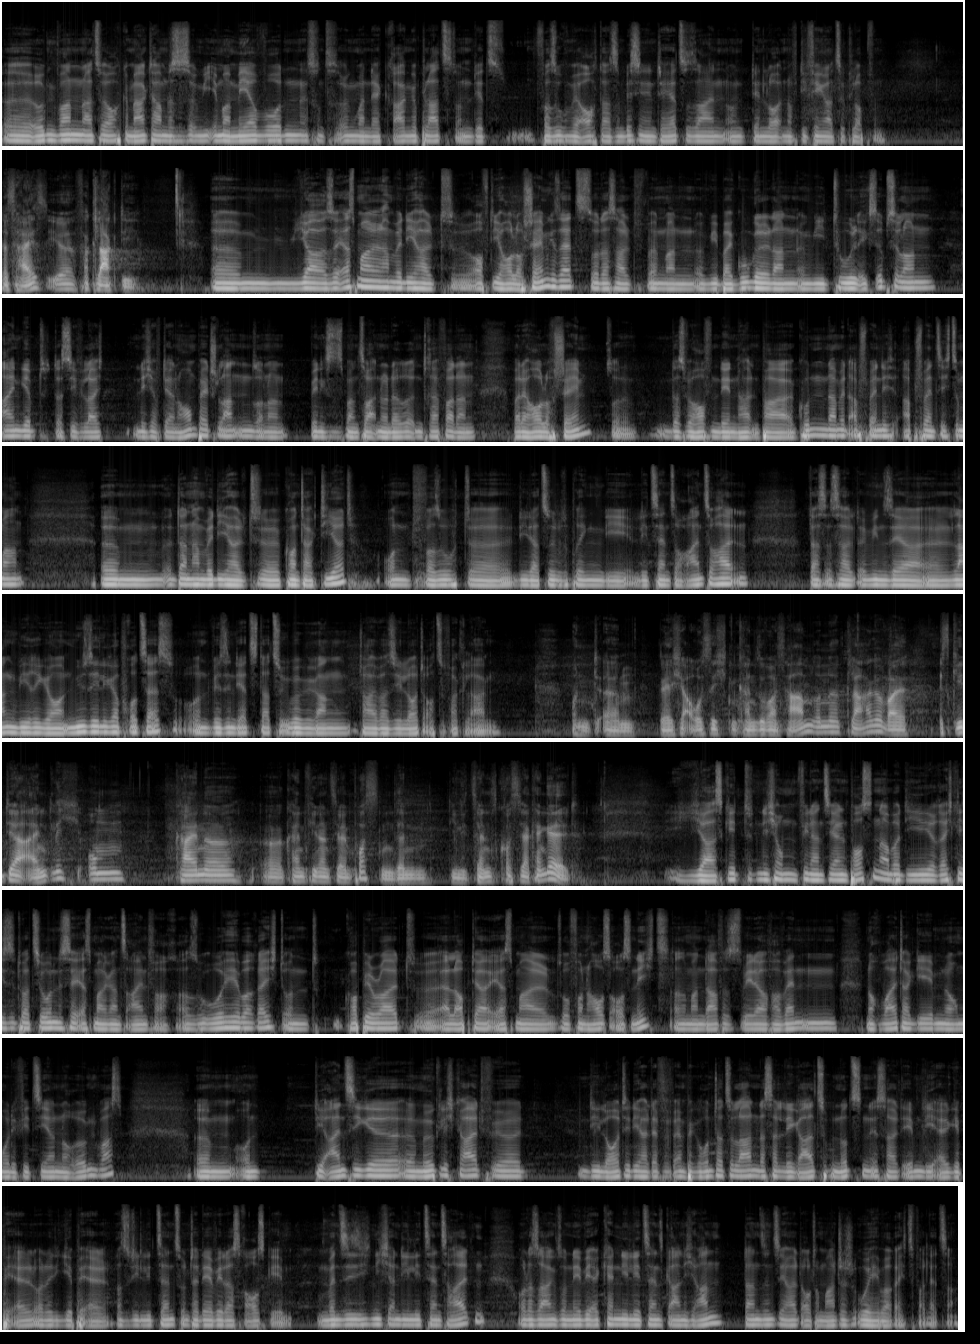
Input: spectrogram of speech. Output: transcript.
äh, irgendwann, als wir auch gemerkt haben, dass es irgendwie immer mehr wurden, ist uns irgendwann der Kragen geplatzt und jetzt versuchen wir auch da so ein bisschen hinterher zu sein und den Leuten auf die Finger zu klopfen. Das heißt, ihr verklagt die? Ähm, ja, also erstmal haben wir die halt auf die Hall of Shame gesetzt, sodass halt, wenn man irgendwie bei Google dann irgendwie Tool XY eingibt, dass sie vielleicht nicht auf deren Homepage landen, sondern wenigstens beim zweiten oder dritten Treffer dann bei der Hall of Shame, so dass wir hoffen, denen halt ein paar Kunden damit abspenstig zu machen. Ähm, dann haben wir die halt äh, kontaktiert und versucht, äh, die dazu zu bringen, die Lizenz auch einzuhalten das ist halt irgendwie ein sehr äh, langwieriger und mühseliger Prozess und wir sind jetzt dazu übergegangen, teilweise die Leute auch zu verklagen. Und ähm, welche Aussichten kann sowas haben, so eine Klage? Weil es geht ja eigentlich um keine, äh, keinen finanziellen Posten, denn die Lizenz kostet ja kein Geld. Ja, es geht nicht um finanziellen Posten, aber die rechtliche Situation ist ja erstmal ganz einfach. Also Urheberrecht und Copyright äh, erlaubt ja erstmal so von Haus aus nichts. Also man darf es weder verwenden, noch weitergeben, noch modifizieren, noch irgendwas. Ähm, und die einzige äh, Möglichkeit für die Leute, die halt FFmpeg runterzuladen, das halt legal zu benutzen, ist halt eben die LGPL oder die GPL, also die Lizenz, unter der wir das rausgeben. Und wenn sie sich nicht an die Lizenz halten oder sagen so, nee, wir erkennen die Lizenz gar nicht an, dann sind sie halt automatisch Urheberrechtsverletzer.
